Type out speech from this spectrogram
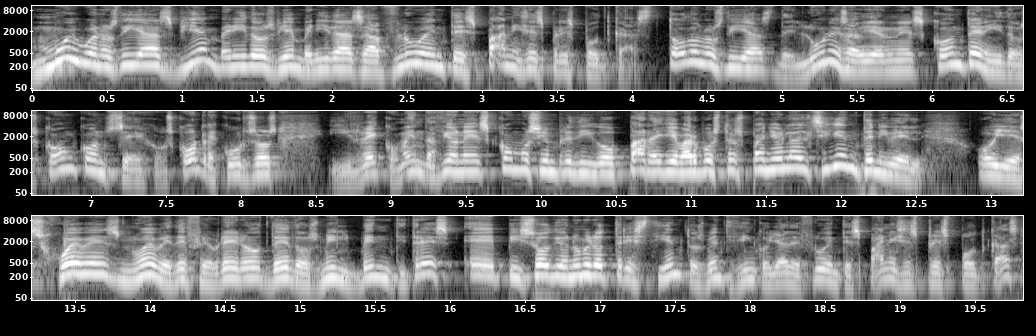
Muy buenos días, bienvenidos, bienvenidas a Fluent Spanish Express Podcast. Todos los días, de lunes a viernes, contenidos con consejos, con recursos y recomendaciones, como siempre digo, para llevar vuestro español al siguiente nivel. Hoy es jueves 9 de febrero de 2023, episodio número 325 ya de Fluent Spanish Express Podcast.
